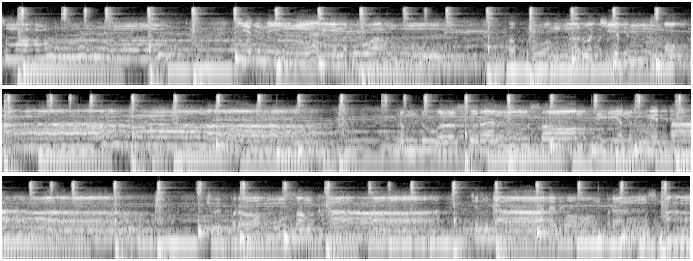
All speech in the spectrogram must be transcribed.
ស្មោះជាតិនេះរៀមរួងក៏ព្រួងរសជាតិបុផាព្រមដួលសរិនសូមទានមេត្តា ជួយប្រងសង្ខាចិនដាដែលបងប្រឹងស្ម័គ្រ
